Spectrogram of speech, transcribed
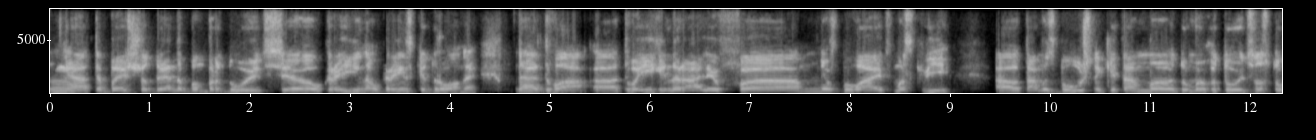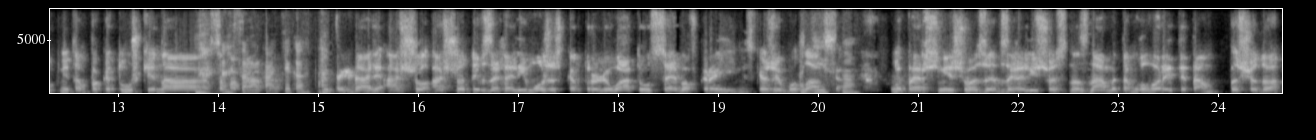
Е, тебе щоденно бомбардують е, Україна, українські дрони. Два твоїх генералів вбивають в Москві. А Там СБУшники там е, думаю готують наступні там покатушки на самокатах самокатіках. і так далі. А що, а що ти взагалі можеш контролювати у себе в країні? Скажи, будь ласка, Дійсно. перш ніж взагалі щось з нами там говорити, там щодо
